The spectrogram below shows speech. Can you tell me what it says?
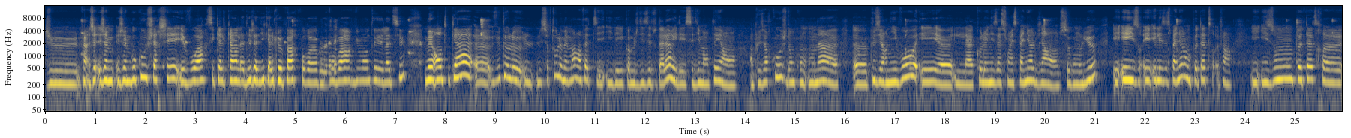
j'aime beaucoup chercher et voir si quelqu'un l'a déjà dit quelque part pour, euh, pouvoir argumenter là-dessus. Mais en tout cas, euh, vu que le, surtout le mémoire, en fait, il, est, comme je disais tout à l'heure, il est sédimenté en, en plusieurs couches. Donc on, on a plusieurs niveaux et la colonisation espagnole vient en second lieu. Et, et, ils, et, et les Espagnols ont peut-être... Enfin, ils, ont peut-être, euh,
